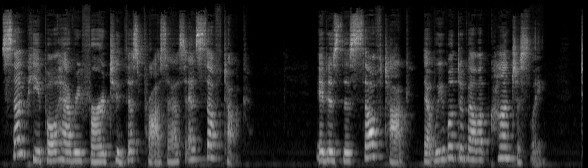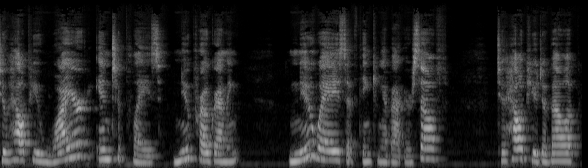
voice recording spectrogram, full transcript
Some people have referred to this process as self talk. It is this self talk that we will develop consciously to help you wire into place new programming, new ways of thinking about yourself, to help you develop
